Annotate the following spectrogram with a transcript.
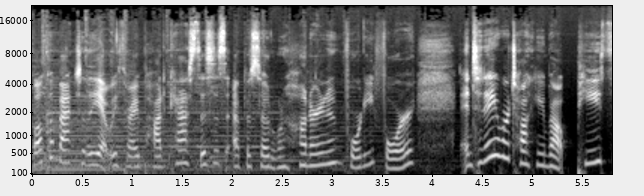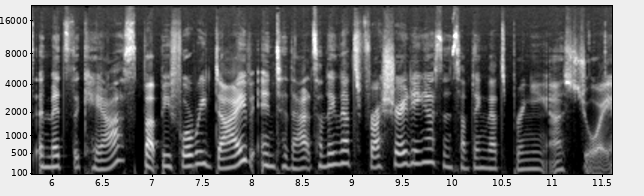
Welcome back to the Yet We Thrive podcast. This is episode 144. And today we're talking about peace amidst the chaos. But before we dive into that, something that's frustrating us and something that's bringing us joy.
